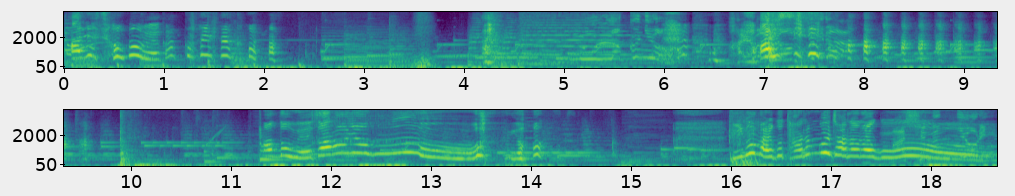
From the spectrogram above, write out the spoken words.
아니, 저거 왜 갖고 있는 거야? 놀랐군요. 할 말이 아이씨. 없습니다. 아, 너 왜 잘하냐고. 이거 말고 다른 걸 잘하라고. 맛있는 요리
